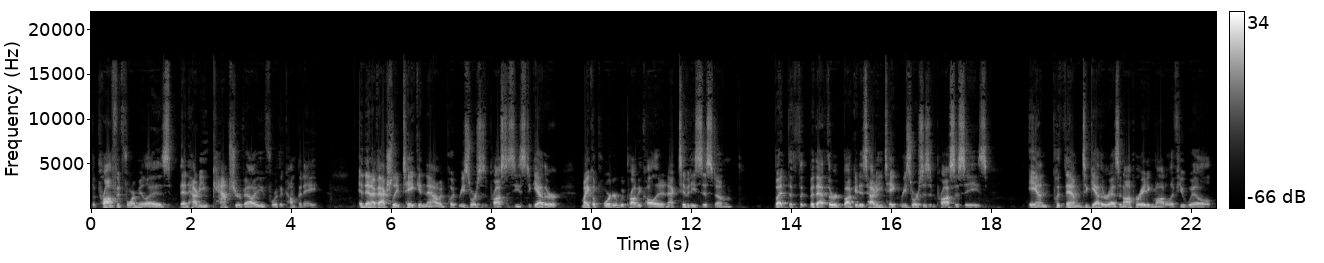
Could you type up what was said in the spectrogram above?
The profit formula is then how do you capture value for the company? And then I've actually taken now and put resources and processes together. Michael Porter would probably call it an activity system. But the th- but that third bucket is how do you take resources and processes and put them together as an operating model, if you will,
